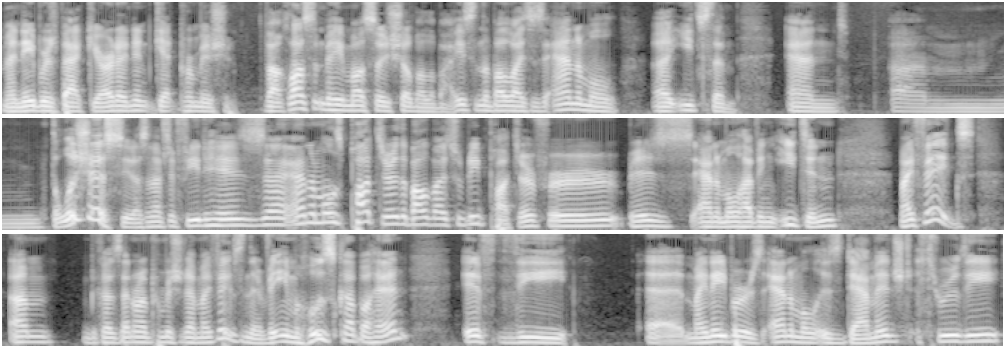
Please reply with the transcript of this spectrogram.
my neighbor's backyard. I didn't get permission. And the balabais, animal uh, eats them, and um, delicious. He doesn't have to feed his uh, animals potter. The balabais would be potter for his animal having eaten my figs, um, because I don't have permission to have my figs in there. If the uh, my neighbor's animal is damaged through the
